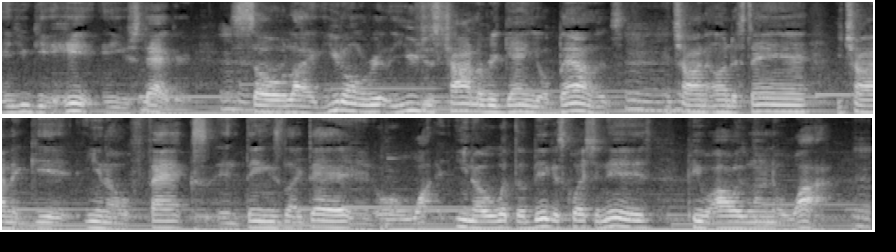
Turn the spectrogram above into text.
and you get hit and you stagger. Mm-hmm. So like you don't really you just trying to regain your balance and mm-hmm. trying to understand. You're trying to get you know facts and things like that, and or why you know what the biggest question is. People always want to know why,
